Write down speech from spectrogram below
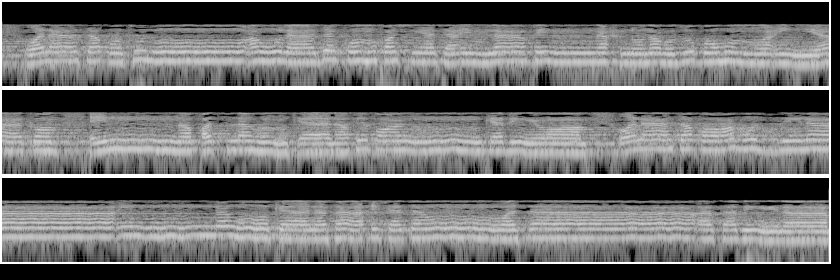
ولا تقتلوا أولادكم خشية إملاق. نحن نرزقهم وإياكم. إن قتلهم كان خطعا كبيرا. ولا تقربوا الزنا. إنه كان فاحشة وساء سبيلا.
